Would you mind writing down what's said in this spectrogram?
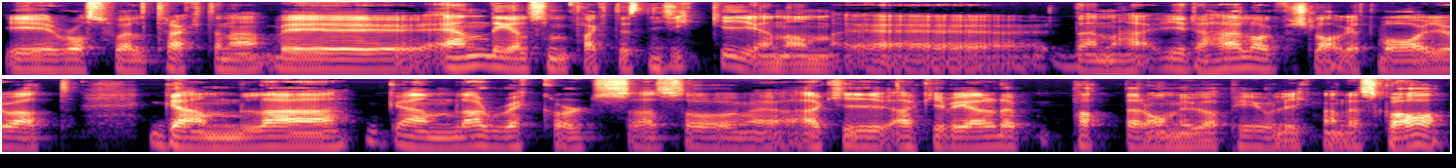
i Roswell-trakterna. Eh, en del som faktiskt gick igenom eh, den här, i det här lagförslaget var ju att gamla, gamla records, alltså eh, arkiv, arkiverade papper om UAP och liknande ska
